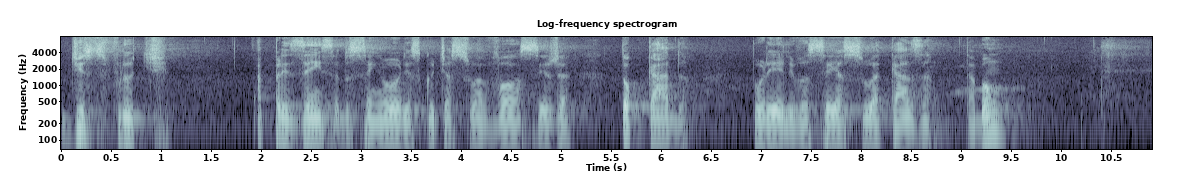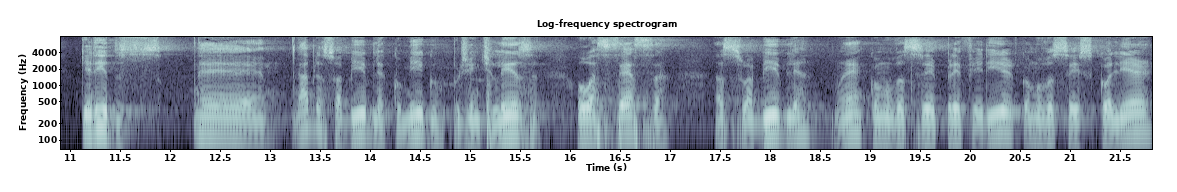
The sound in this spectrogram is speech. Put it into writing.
desfrute a presença do Senhor, escute a sua voz, seja tocado por Ele, você e a sua casa, tá bom? Queridos, é, abra sua Bíblia comigo, por gentileza, ou acessa a sua Bíblia, não é? Como você preferir, como você escolher,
